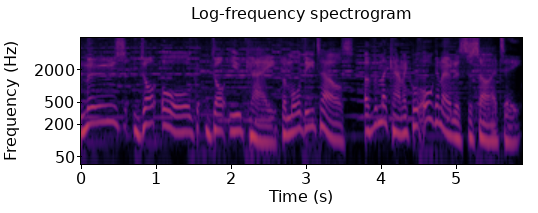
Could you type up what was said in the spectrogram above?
moos.org.uk for more details of the Mechanical Organ Owners Society.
